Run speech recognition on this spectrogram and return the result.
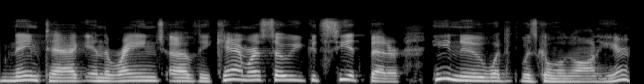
name tag in the range of the camera so you could see it better. He knew what was going on here.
